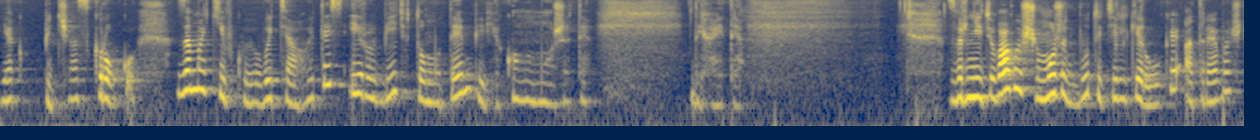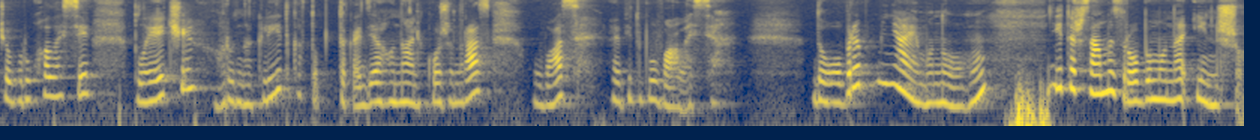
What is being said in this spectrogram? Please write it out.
як під час кроку. За маківкою витягуйтесь і робіть в тому темпі, в якому можете. Дихайте. Зверніть увагу, що можуть бути тільки руки, а треба, щоб рухалися плечі, грудна клітка, тобто така діагональ кожен раз у вас відбувалася. Добре, поміняємо ногу і те ж саме зробимо на іншу.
